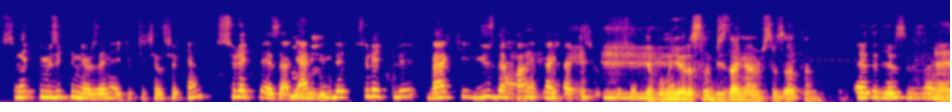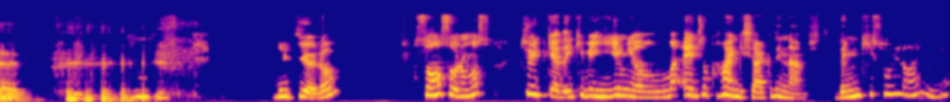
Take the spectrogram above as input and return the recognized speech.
sürekli müzik dinliyoruz yani ekipçe çalışırken. Sürekli Ezel. Yani günde sürekli belki yüz defa Ezel çalıyor. Ya bunun yarısını bizden gelmiştir zaten. Evet evet yarısı bizden. Ee, Geçiyorum. Son sorumuz Türkiye'de 2020 yılında en çok hangi şarkı dinlenmişti? Deminki soruyla aynı mı?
